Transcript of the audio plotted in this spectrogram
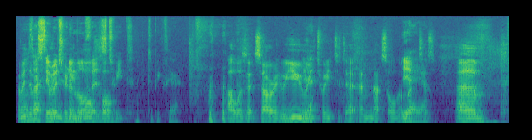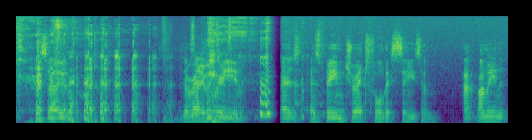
I mean, Well, the that's the referee's Richard been Amofa's awful. tweet, to be clear. Oh, was it? Sorry. Well, you Yeah. retweeted it, and that's all that Yeah, matters. Um, so the referee has, has been dreadful this season. I, I mean,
